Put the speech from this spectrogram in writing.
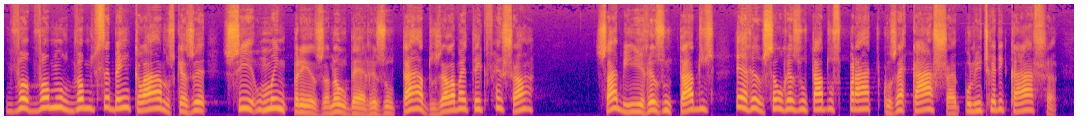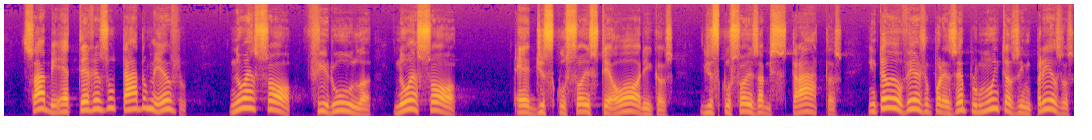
vamos, vamos ser bem claros, quer dizer, se uma empresa não der resultados, ela vai ter que fechar, sabe? E resultados é, são resultados práticos, é caixa, é política de caixa, sabe? É ter resultado mesmo. Não é só firula, não é só é, discussões teóricas, discussões abstratas. Então eu vejo, por exemplo, muitas empresas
